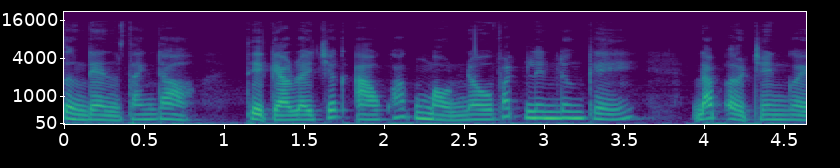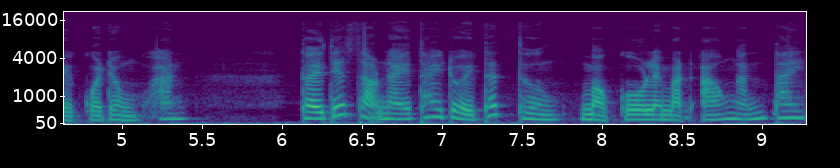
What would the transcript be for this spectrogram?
dừng đèn xanh đỏ, thì kéo lấy chiếc áo khoác màu nâu vắt lên lưng kế đắp ở trên người của đồng hoan. Thời tiết dạo này thay đổi thất thường mà cô lại mặc áo ngắn tay,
